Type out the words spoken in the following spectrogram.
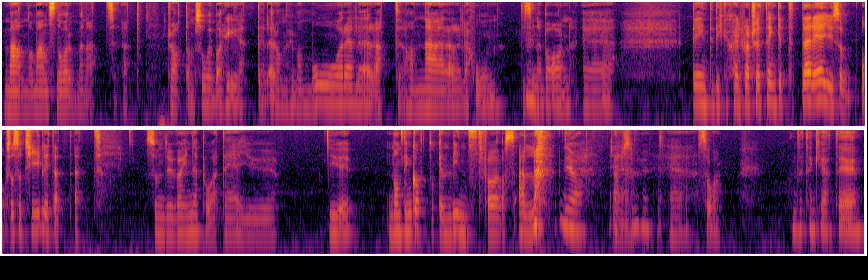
man och mansnormen att, att prata om sårbarhet eller om hur man mår eller att ha en nära relation till sina Mm. barn. Eh, det är inte lika självklart. Så jag tänker att där är ju som också så tydligt att, att som du var inne på, att det är ju, det är ju någonting gott och en vinst för oss alla. ja, Eh, absolut. eh, så. Det tänker jag att det,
